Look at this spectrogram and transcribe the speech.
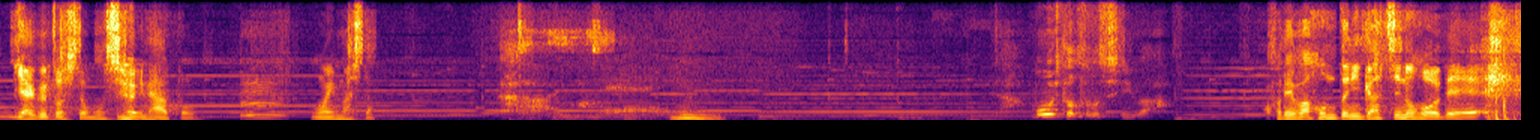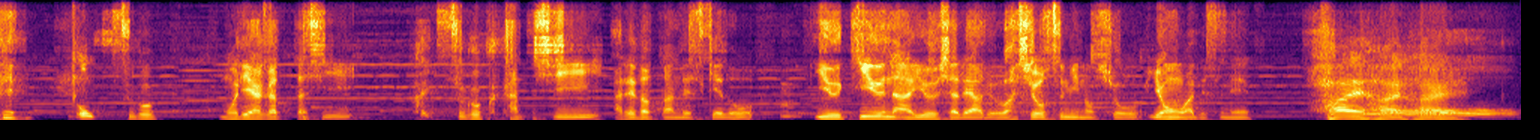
うギャグとして面白いなと思いました。うん。もう一つのシーンはこれは本当にガチの方でお、すごく盛り上がったし、はい。すごく悲しいあれだったんですけどうん、結城優な勇者である鷲尾隅の章4話ですね。はいはいはい。お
